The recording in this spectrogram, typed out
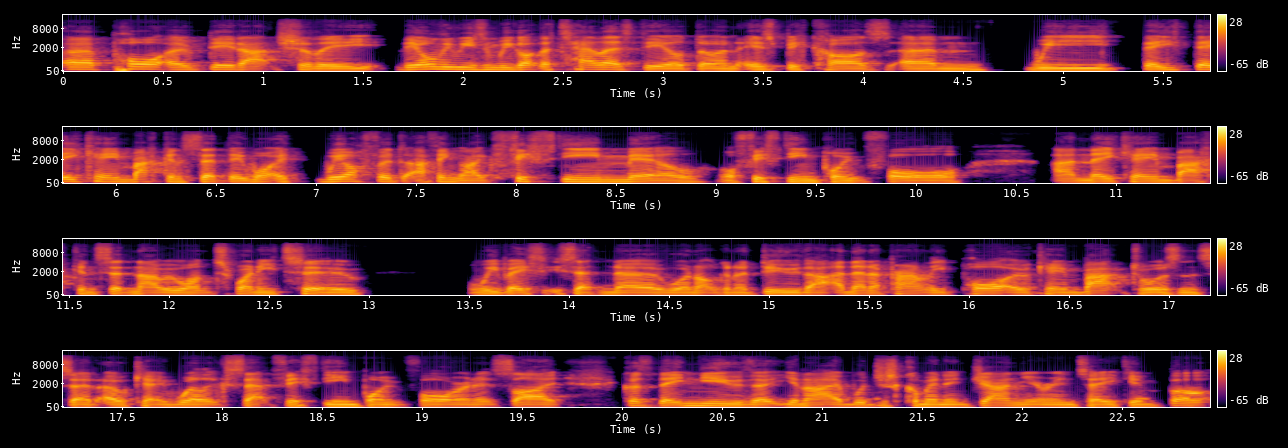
uh, Porto did actually. The only reason we got the Telles deal done is because um, we they they came back and said they wanted. We offered I think like fifteen mil or fifteen point four, and they came back and said now we want twenty two. And we basically said, no, we're not going to do that. And then apparently Porto came back to us and said, okay, we'll accept 15.4. And it's like, because they knew that United would just come in in January and take him. But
